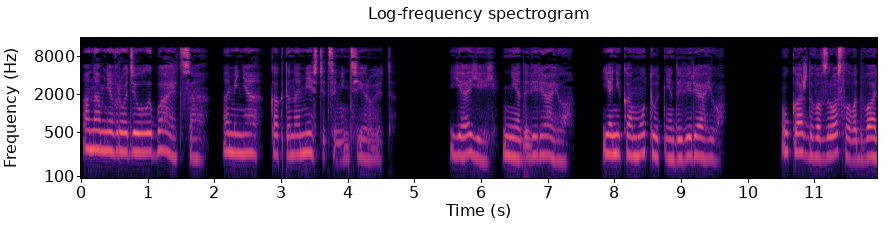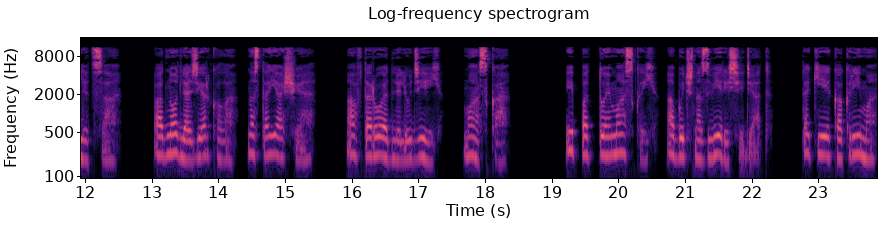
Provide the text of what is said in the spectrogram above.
она мне вроде улыбается, а меня как-то на месте цементирует. Я ей не доверяю. Я никому тут не доверяю. У каждого взрослого два лица. Одно для зеркала, настоящее, а второе для людей, маска. И под той маской обычно звери сидят, такие как Рима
